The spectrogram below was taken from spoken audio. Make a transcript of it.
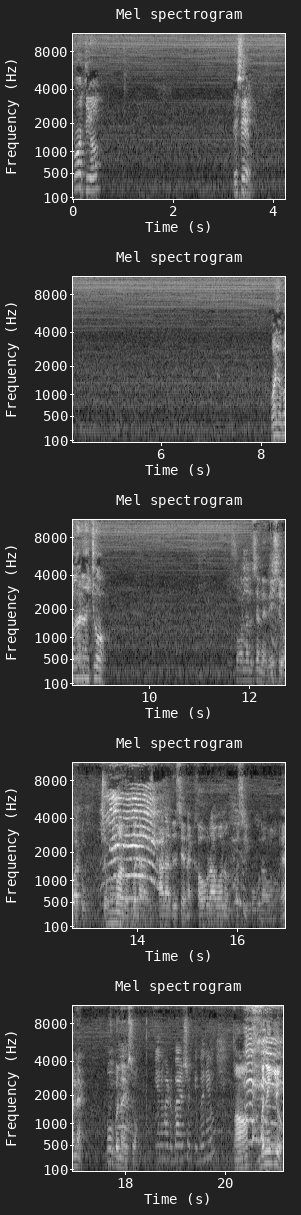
હું થયો? રિસીવ કોને બગાડ છો? સોનલ છે ને રિસીવ વાટું જમવાનું બનાવે. સાડા દસે ને ખવડાવવાનું પછી ઉગરાવવાનું હે ને? હું બનાવીશો? એનું હાટું બાળ શક્તિ બનાવ્યું. હા બની ગયું?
